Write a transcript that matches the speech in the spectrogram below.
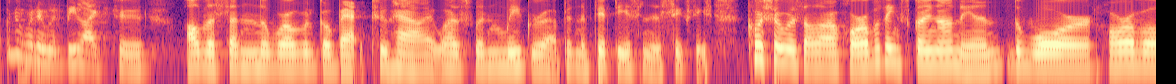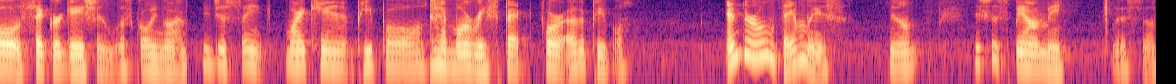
I wonder what it would be like to all of a sudden the world would go back to how it was when we grew up in the 50s and the 60s. Of course, there was a lot of horrible things going on then. The war, horrible segregation was going on. You just think, why can't people have more respect for other people and their own families? You know, it's just beyond me. It's, uh,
